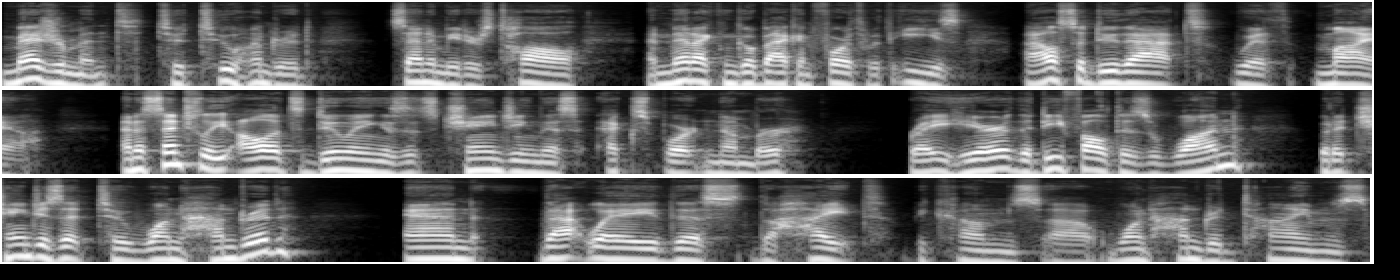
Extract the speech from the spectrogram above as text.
measurement to 200 centimeters tall, and then I can go back and forth with ease. I also do that with Maya. And essentially all it's doing is it's changing this export number right here. The default is one, but it changes it to 100. And that way this the height becomes uh, 100 times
